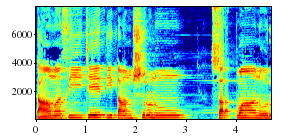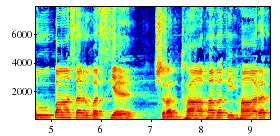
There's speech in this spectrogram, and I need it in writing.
तामसी चेति तां शृणु। सत्त्वानुरूपा सर्वस्य श्रद्धा भवति भारत।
